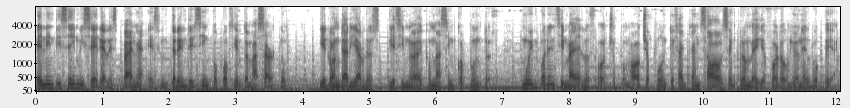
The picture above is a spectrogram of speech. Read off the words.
el índice de miseria en España es un 35% más alto y rondaría los 19,5 puntos, muy por encima de los 8,8 puntos alcanzados en promedio por la Unión Europea.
